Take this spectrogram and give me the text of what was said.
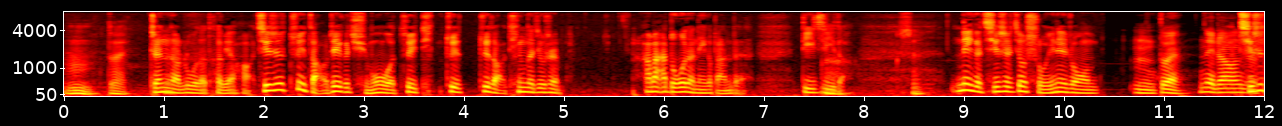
嗯，对，真的录的特别好。其实最早这个曲目我最听最最早听的就是阿巴多的那个版本，DG 的，是那个其实就属于那种，嗯，对，那张其实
